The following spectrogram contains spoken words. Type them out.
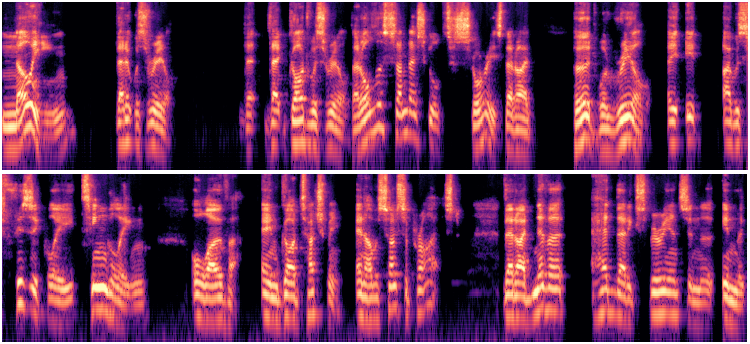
knowing that it was real, that, that God was real, that all the Sunday school stories that I heard were real. It, it I was physically tingling all over, and God touched me, and I was so surprised that I'd never had that experience in the in the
